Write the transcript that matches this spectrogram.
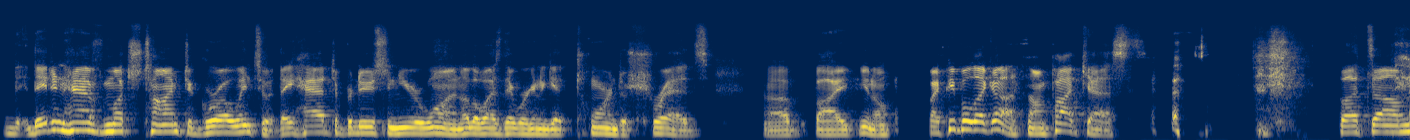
They didn't have much time to grow into it. They had to produce in year one, otherwise they were going to get torn to shreds uh, by you know by people like us on podcasts. But um,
